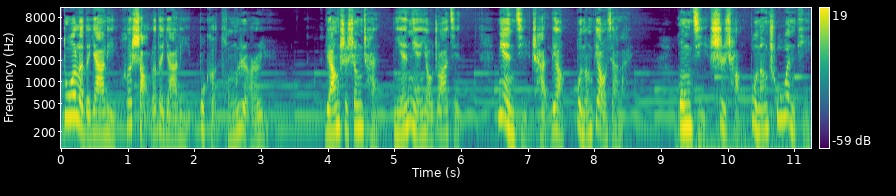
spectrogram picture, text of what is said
多了的压力和少了的压力不可同日而语。粮食生产年年要抓紧，面积产量不能掉下来，供给市场不能出问题。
